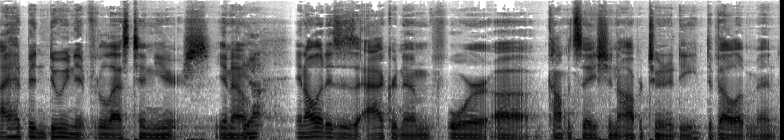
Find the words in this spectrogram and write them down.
I had been doing it for the last ten years. You know, Yeah. And all it is is an acronym for uh, compensation, opportunity, development,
